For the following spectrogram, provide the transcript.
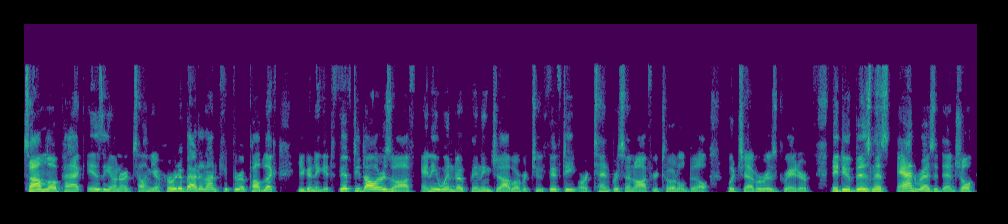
Tom Lopak is the owner. Tell him you heard about it on Keep the Republic. You're going to get $50 off any window cleaning job over 250 or 10% off your total bill, whichever is greater. They do business and residential.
